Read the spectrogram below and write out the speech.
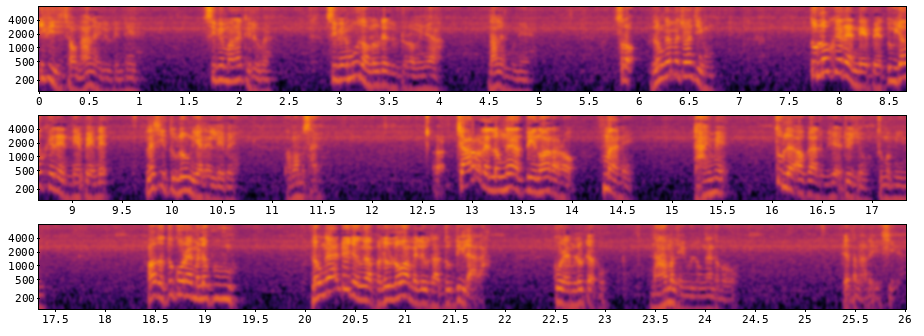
EPC ကြောင့်နားလည်လူတွေနေတယ် CP မှာလည်းဒီလိုပဲ CP အမှုဆောင်လုပ်တဲ့လူတော်တော်များများနားလည်မှုနေတယ်ဆိုတော့လုပ်ငန်းမကျွမ်းကျင်ဘူး तू လုပ်ခဲ့တဲ့နေပယ် तू ရောက်ခဲ့တဲ့နေပယ်နဲ့လက်ရှိ तू လုပ်နေရတဲ့လေပဲဘာမှမဆိုင်ဘူးအဲ့တော့ကြားတော့လေလုပ်ငန်းအတင်သွားတာတော့မှန်တယ်ဒါပေမဲ့သူ့လက်အောက်ကလူရဲ့အတွေ့အကြုံ तू မမြင်ဘူးဟုတ်တော့ तू ကိုယ်တိုင်မလုပ်ဘူး လုပ်ငန်းအတွေ့အကြုံကဘယ်လိုလုပ်ရမလဲလို့သာ तू သိလာတာကိုယ်တိုင်မလုပ်တတ်ဘူးနားမလည်ဘူးလုပ်ငန်းသဘောပြဿနာလေးရှိတယ်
